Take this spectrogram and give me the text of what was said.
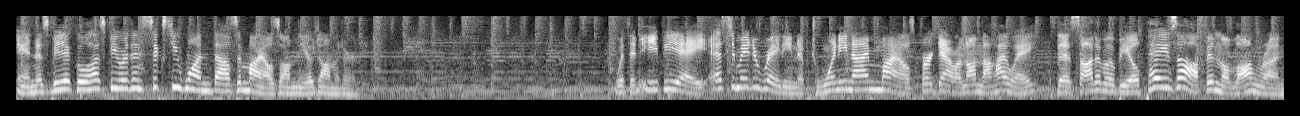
and this vehicle has fewer than 61,000 miles on the odometer. With an EPA estimated rating of 29 miles per gallon on the highway, this automobile pays off in the long run.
